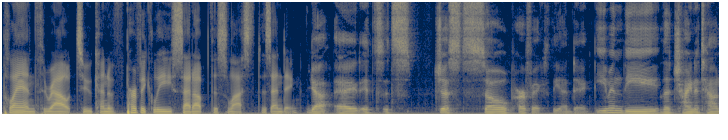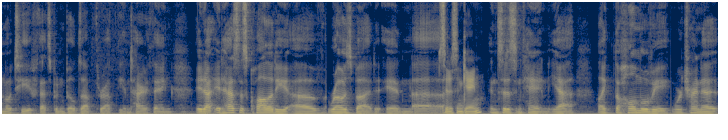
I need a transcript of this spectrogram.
planned throughout to kind of perfectly set up this last this ending Yeah, it's it's just so perfect the ending. Even the the Chinatown motif that's been built up throughout the entire thing, it uh, it has this quality of Rosebud in uh, citizen kane in Citizen Kane. Yeah. Like the whole movie, we're trying to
